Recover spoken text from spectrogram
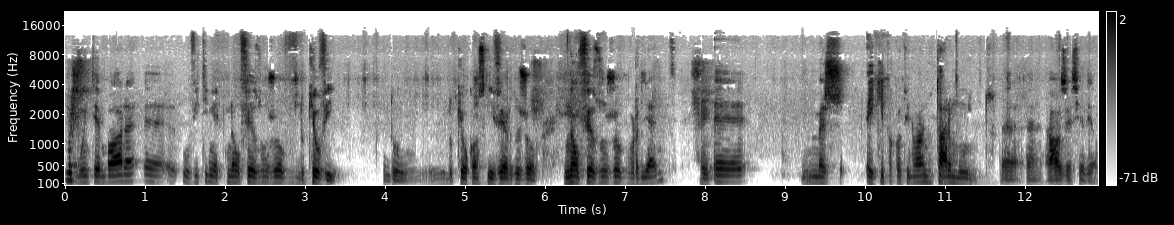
mas... muito embora uh, o Vitinha, que não fez um jogo do que eu vi, do, do que eu consegui ver do jogo, não fez um jogo brilhante, uh, mas a equipa continua a notar muito a, a, a ausência dele.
